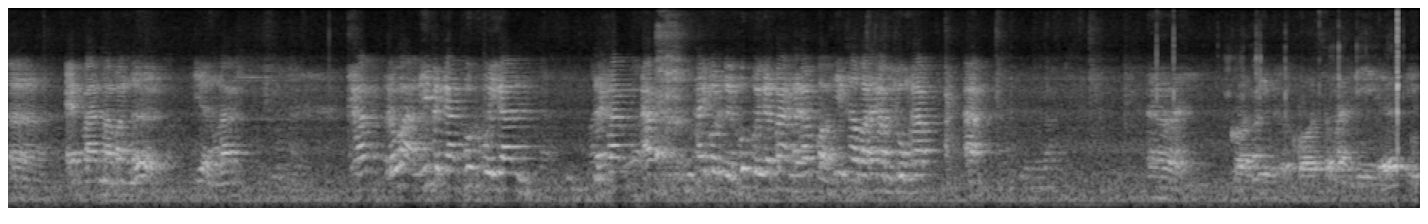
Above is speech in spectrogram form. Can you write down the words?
เอ่อแอดวานมาบังเดอร์พี่อนุรักษ์ครับ ระหว่างนี้เป็นการพูดคุยกันนะครับอะให้คนอื่นพูดคุยกันบ้างนะครับก่อนที่เข้ามาในการประชุมครับอะเอ่อก่อนอื่นก็ขอสวัสดีเด้อ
